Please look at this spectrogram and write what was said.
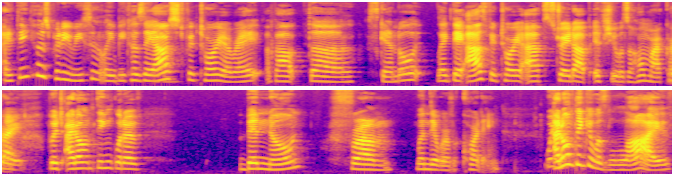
I think it was pretty recently because they asked Victoria, right, about the scandal. Like they asked Victoria F straight up if she was a homewrecker. Right. Which I don't think would have been known from when they were recording. Wait, I don't think it was live,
